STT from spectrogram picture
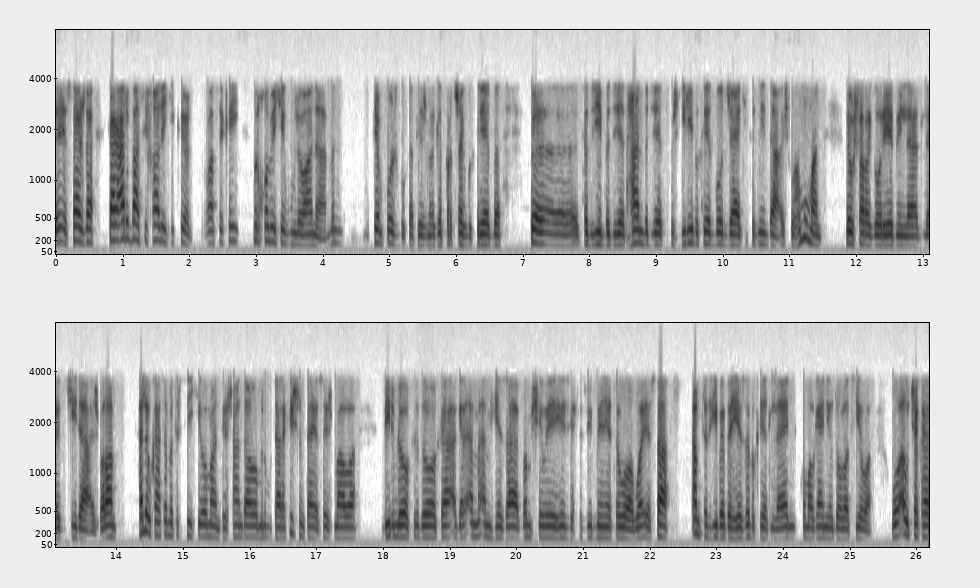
لە ئێستاشدا کارعاعرف باسی خاڵێکی کرد ڕاستەکەی من خۆمێکێک بووم لەوانە من پێم خۆش بوو کە پێشمەرگە پرچەک بکرێت بە تدری بدرێت هاان بدرێت پشگیری بکرێت بۆ جایەتیکردنی داعش و هەمومان لەو شەڕە گەورەیە بین لە لە جی داعش بەڵام هەلو کاتە مەترسیکی ئەومان پێشانداوە من وتارەکەشم تا ئێسش ماوە بیرم لەوە کردەوە کە ئەگەر ئەم ئەم هێزا بەم شێوەیە هێزی حزبی بمێنێتەوە و ئێستا ئەم تدریبە بەهێزە بکرێت لەلایەن کۆمەلگای نێودەوڵەتیەوە و ئەو چەکە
